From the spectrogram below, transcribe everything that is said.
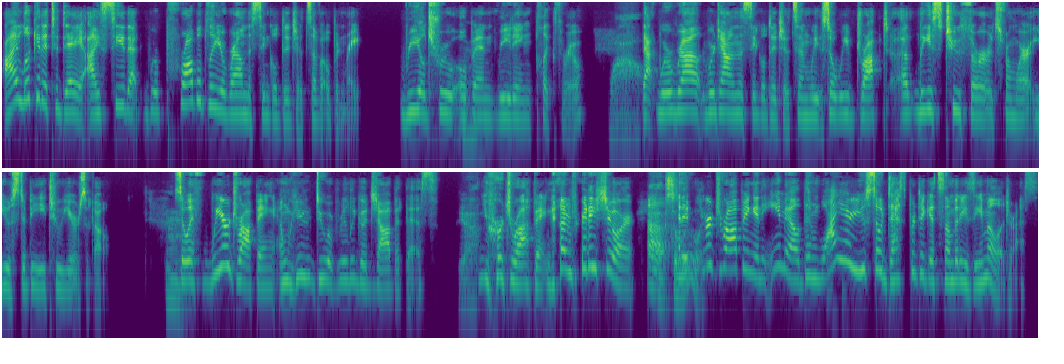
I look at it today, I see that we're probably around the single digits of open rate, real, true open reading click through. wow. That we're we're down in the single digits, and we so we've dropped at least two thirds from where it used to be two years ago. Mm. So if we're dropping and we do a really good job at this, yeah. you're dropping. I'm pretty sure. Absolutely. And if you're dropping an email, then why are you so desperate to get somebody's email address?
